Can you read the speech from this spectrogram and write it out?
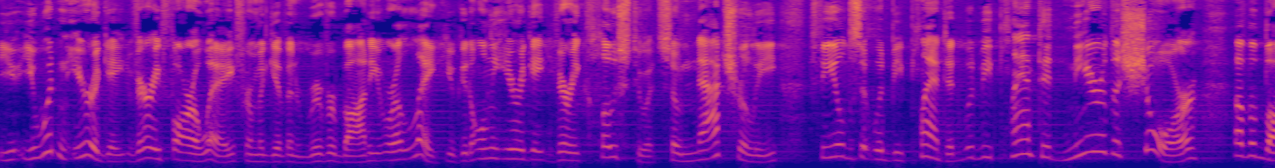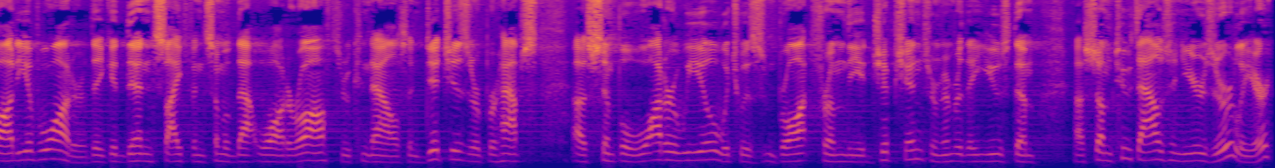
you, you wouldn't irrigate very far away from a given river body or a lake. You could only irrigate very close to it. So naturally, fields that would be planted would be planted near the shore of a body of water. They could then siphon some of that water off through canals and ditches, or perhaps a simple water wheel, which was brought from the Egyptians. Remember, they used them uh, some 2,000 years earlier.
